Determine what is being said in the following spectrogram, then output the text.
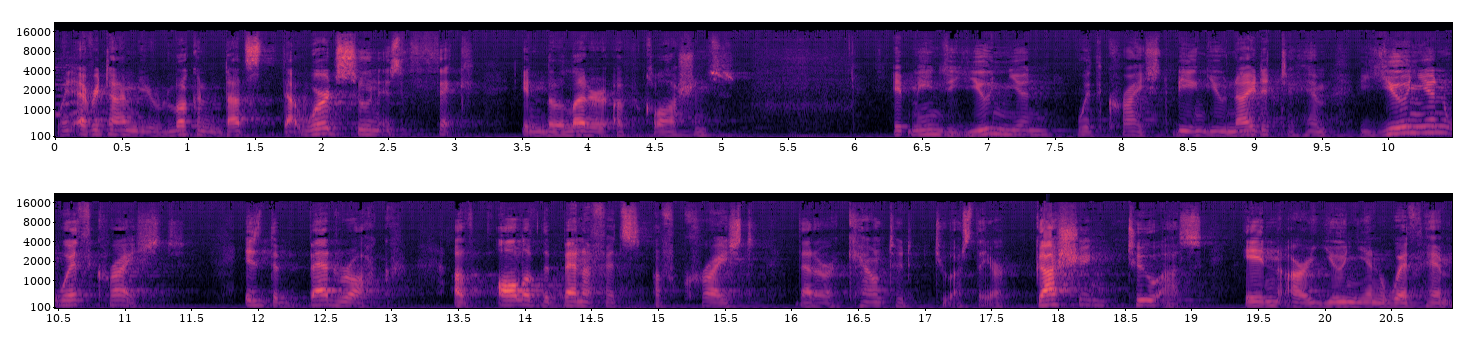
when, every time you're looking, that's that word soon is thick in the letter of Colossians. It means union with Christ, being united to Him. Union with Christ is the bedrock of all of the benefits of Christ that are accounted to us. They are gushing to us in our union with Him.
